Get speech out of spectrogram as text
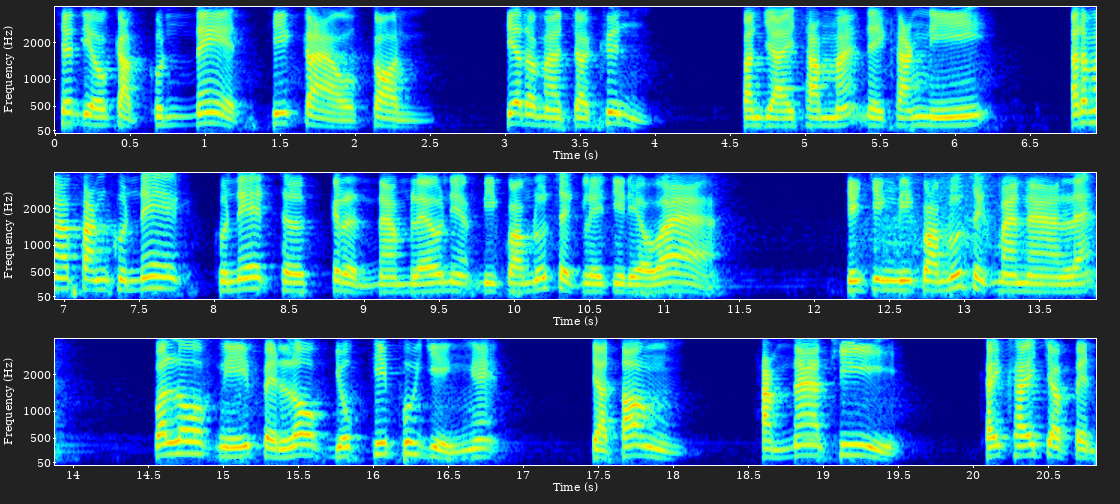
เช่นเดียวกับคุณเนตรที่กล่าวก่อนที่อาตมาจะขึ้นบรรยายธรรมะในครั้งนี้อาตมาฟังคุณเนตร คุณเนตรเธอเกริ่นนำแล้วเนี่ยมีความรู้สึกเลยทีเดียวว่า จริงๆ มีความรู้สึกมานานแล้ว ว่าโลกนี้เป็นโลกยุคที่ผู้หญิงเนี่ยจะต้องทำหน้าที่คล้ายๆจะเป็น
